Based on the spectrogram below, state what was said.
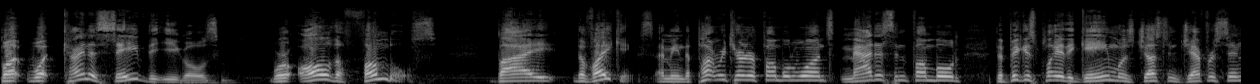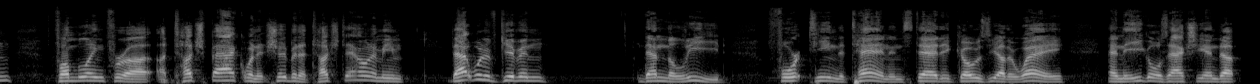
But what kind of saved the Eagles – were all the fumbles by the Vikings. I mean, the punt returner fumbled once, Mattison fumbled. The biggest play of the game was Justin Jefferson fumbling for a, a touchback when it should have been a touchdown. I mean, that would have given them the lead 14 to 10. Instead, it goes the other way, and the Eagles actually end up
